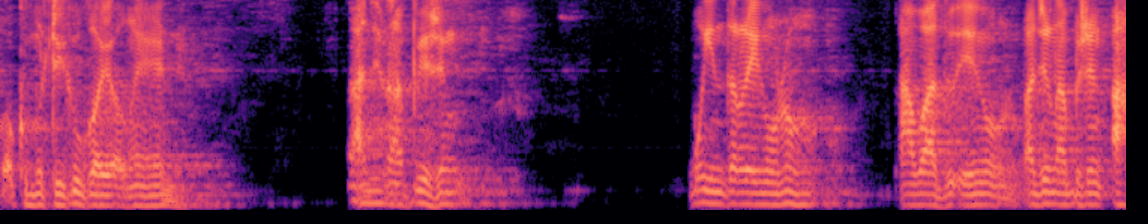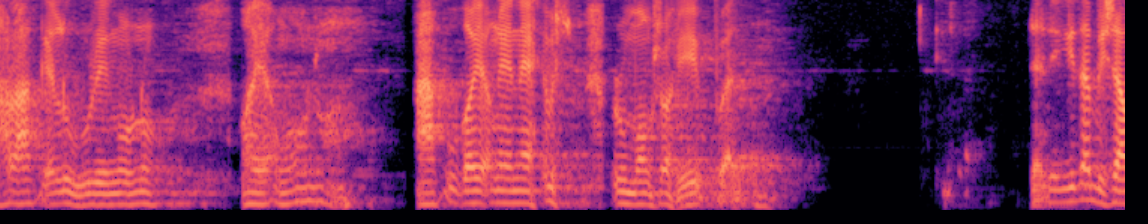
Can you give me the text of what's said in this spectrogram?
Kok gemediku kaya ngene? Kanjeng Nabi sing pintere ngono awaduke ngono. Kanjeng nabi sing akhlake luhure ngono kaya ngono aku kaya ngene wis rumangsa hebat jadi kita bisa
